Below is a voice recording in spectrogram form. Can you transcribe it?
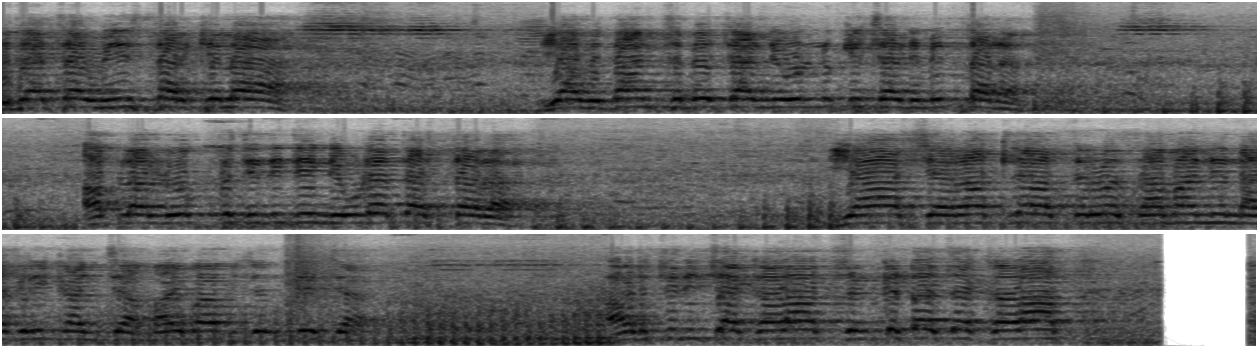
उद्याच्या वीस तारखेला या विधानसभेच्या निवडणुकीच्या निमित्तानं आपला लोकप्रतिनिधी निवडत असताना या शहरातल्या सर्वसामान्य नागरिकांच्या मायबाप जनतेच्या अडचणीच्या काळात संकटाच्या काळात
